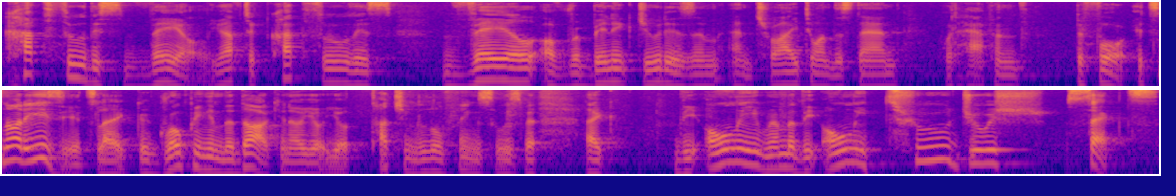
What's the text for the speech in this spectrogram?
cut through this veil. You have to cut through this veil of rabbinic Judaism and try to understand what happened before. It's not easy. It's like groping in the dark. You know, you're, you're touching little things. Like the only, remember, the only two Jewish sects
